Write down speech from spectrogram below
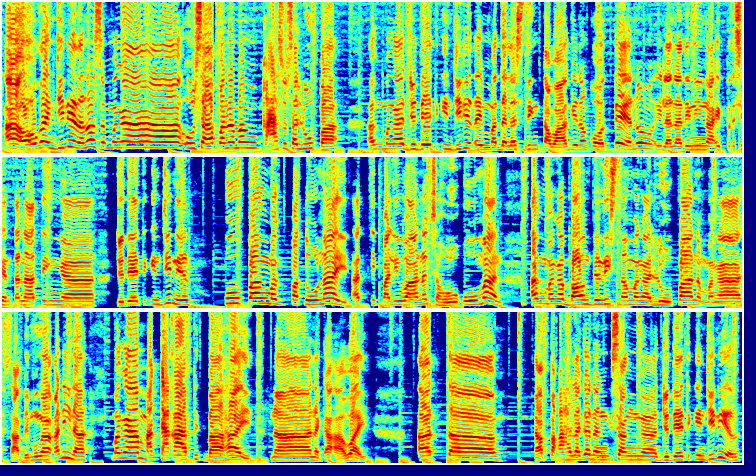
Ah, oo nga, engineer, ano, sa mga usapan namang kaso sa lupa, ang mga geodetic engineer ay madalas ding tawagin ng korte. Ano? Ilan natin yung naipresenta nating uh, geodetic engineer upang magpatunay at ipaliwanag sa hukuman ang mga boundaries ng mga lupa ng mga, sabi mo nga kanina, mga magkakapit bahay na nag-aaway. At uh, napakahalaga ng isang uh, geodetic engineer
